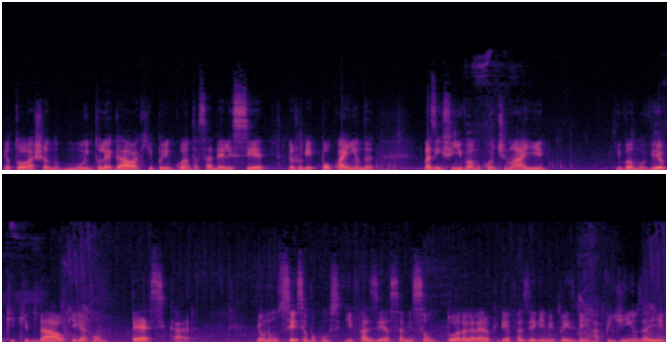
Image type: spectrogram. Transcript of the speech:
Eu tô achando muito legal aqui por enquanto essa DLC. Eu joguei pouco ainda. Mas, enfim, vamos continuar aí. E vamos ver o que que dá, o que que acontece, cara. Eu não sei se eu vou conseguir fazer essa missão toda, galera. Eu queria fazer gameplays bem rapidinhos aí.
